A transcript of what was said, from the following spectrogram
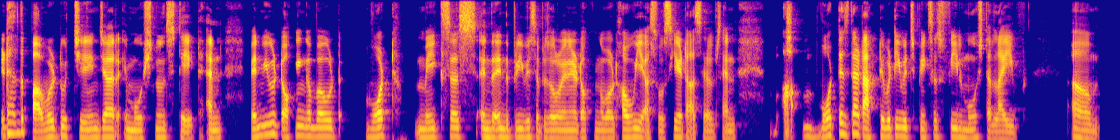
it has the power to change our emotional state. And when we were talking about what makes us in the in the previous episode, when you're talking about how we associate ourselves and what is that activity which makes us feel most alive um,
